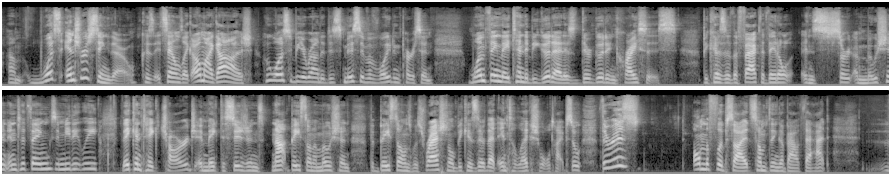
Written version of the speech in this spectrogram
Um, what's interesting though, because it sounds like, oh my gosh, who wants to be around a dismissive, avoidant person? One thing they tend to be good at is they're good in crisis because of the fact that they don't insert emotion into things immediately. They can take charge and make decisions not based on emotion, but based on what's rational because they're that intellectual type. So there is on the flip side, something about that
